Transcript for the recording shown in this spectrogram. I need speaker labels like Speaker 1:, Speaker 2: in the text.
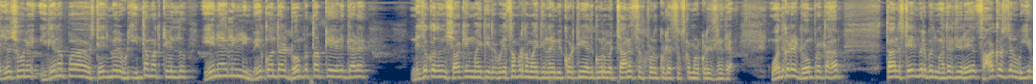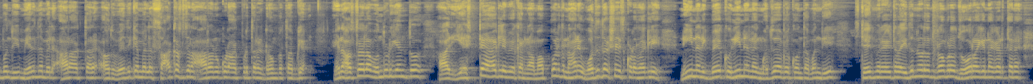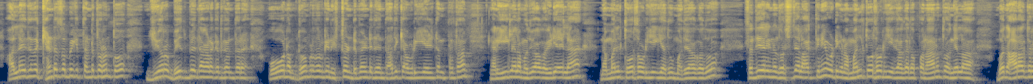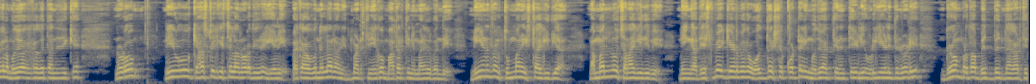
Speaker 1: ಅಯ್ಯೋ ಶಿವನೇ, ಇದೇನಪ್ಪ ಸ್ಟೇಜ್ ಮೇಲೆ ಹುಡುಗಿ ಇಂಥ ಮಾತು ಕೇಳಿದ್ಲು? ಏನೇ ಆಗಲಿ, ನೀನು ಬೇಕು ಅಂತ ಡ್ರೋಮ್ ಪ್ರತಾಪ್ಗೆ ಹೇಳಿದ್ದಾಳೆ. ನಿಜಕ್ಕೂ ಅದೊಂದು ಶಾಕಿಂಗ್ ಮಾಹಿತಿ, ಇದ್ರ ಬಗ್ಗೆ ಸಂಪೂರ್ಣ ಮಾಹಿತಿ ನಾನು ನಿಮಗೆ ಕೊಡ್ತೀನಿ. ಅದಕ್ಕೂ ನಮ್ಮ ಚಾನಲ್ ಸಬ್ಸ್ಕ್ರೈಬ್ ಮಾಡ್ಕೊಳ್ಳಿ ಸಬ್ಸ್ಕ್ರೈಬ್ ಮಾಡ್ಕೊಳ್ಳಿ ಸ್ನೇಹಿತರೆ. ಒಂದು ಕಡೆ ಡ್ರೋಮ್ ಪ್ರತಾಪ್ ತಾನು ಸ್ಟೇಜ್ ಮೇಲೆ ಬಂದು ಮಾತಾಡ್ತಿದ್ರೆ ಸಾಕಷ್ಟು ಜನ ಹುಡುಗಿರು ಬಂದು ಮೇಲಿಂದ ಮೇಲೆ ಹಾರ ಹಾಕ್ತಾರೆ. ಅದು ವೇದಿಕೆ ಮೇಲೆ ಸಾಕಷ್ಟು ಜನ ಹಾರನೂ ಕೂಡ ಹಾಕ್ಬಿಡ್ತಾರೆ ಡ್ರೋಮ್ ಪ್ರತಾಪ್ಗೆ. ಏನು ಅಷ್ಟೇ ಅಲ್ಲ, ಒಂದು ಹುಡುಗಿ ಅಂತೂ, ಅದು ಎಷ್ಟೇ ಆಗಲಿ ಬೇಕಾದ್ರೆ ನಮ್ಮ ಅಪ್ಪನದು ನಾನೇ ವಧು ದಕ್ಷಿಣ ಇಸ್ಕೊಡೋದಾಗಲಿ, ನೀನು ನನಗೆ ಬೇಕು, ನೀನು ನನಗೆ ಮದುವೆ ಆಗಬೇಕು ಅಂತ ಬಂದು ಸ್ಟೇಜ್ ಮೇಲೆ ಹೇಳ್ತಾಳೆ ಇದನ್ನು ನೋಡಿದ್ರೆ ಪ್ರತಾಪ್ ಜೋರಾಗಿ ನಗಾಡ್ತಾನೆ. ಅಲ್ಲೇ ಇದರಿಂದ ಕೆಂಡ ಸಭೆಗೆ ತಂಡದವರಂತೂ ಜಿಯೋರೋ ಬೇದ್ ಬೇದ್ ನಗಾಡಕತ್ಕೊಂತಾರೆ ಓ ನಮ್ಮ ಡ್ರೋಮ್ರದವ್ರಿಗೆ ಇಷ್ಟೊಂದು ಡಿಮ್ಯಾಂಡ್ ಇದೆ ಅಂತ ಅದಕ್ಕೆ ಆ ಹುಡುಗಿ ಹೇಳ್ತಾನೆ, ಪ್ರತಾಪ್, ನನಗೆ ಈಗಲೆಲ್ಲ ಮದುವೆ ಆಗೋ ಐಡಿಯಾ ಇಲ್ಲ. ನಮ್ಮಲ್ಲಿ ತೋರಿಸೋ ಹುಡುಗಿಗೆ ಅದು, ಮದುವೆ ಆಗೋದು. ಸದ್ಯದಲ್ಲಿ ಇನ್ನೊಂದು ವರ್ಷದಲ್ಲಿ ಆಗ್ತೀನಿ, ಒಟ್ಟಿಗೆ ನಮ್ಮಲ್ಲಿ ತೋರಿಸೋ ಹುಡುಗಿ ಈಗಾಗದಪ್ಪ ನಾನಂತೂ ಹಂಗೆಲ್ಲ ಬಂದು ಆರಾಗ್ದವ್ರಿಗೆಲ್ಲ ಮದುವೆ ಆಗೋಕ್ಕಾಗತ್ತೆ ಅಂದಿದ್ದಕ್ಕೆ. ನೋಡು, ನೀವು ಕ್ಯಾಸ್ಟ್ ಇಷ್ಟೆಲ್ಲ ನೋಡೋದಿದ್ರೆ ಹೇಳಿ. ಬೇಕಾದ್ರೆ ಅವನ್ನೆಲ್ಲ ನಾನು ಇದು ಮಾಡ್ತೀನಿ, ಹೇಗೋ ಮಾತಾಡ್ತೀನಿ ಮನೇಲಿ ಬಂದು. ನೀನಂತ ನಂಗೆ ತುಂಬಾ ಇಷ್ಟ ಆಗಿದೆಯಾ? ನಮ್ಮಲ್ಲೂ ಚೆನ್ನಾಗಿದ್ದೀವಿ. ನಿಂಗೆ ಅದೆಷ್ಟು ಬೇಕು ಹೇಳ್ಬೇಕಾದ್ರೆ ಒದ್ದ ತಕ್ಷಣ ಕೊಟ್ಟೆ, ನಿಂಗೆ ಮದುವೆ ಆಗ್ತೀನಿ ಅಂತ ಹೇಳಿ ಹುಡುಗಿ ಹೇಳಿದ್ದೆ ನೋಡಿ. ಡ್ರೋಮ್ ಪ್ರತಾಪ್ ಬಿದ್ದು ಬಿದ್ದು ನಗಾಡ್ತೀನಿ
